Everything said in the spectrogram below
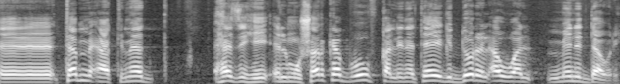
آه، تم اعتماد هذه المشاركة وفقا لنتائج الدور الأول من الدوري.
